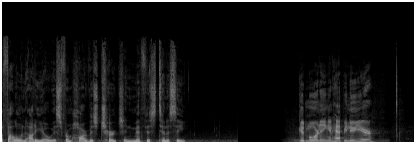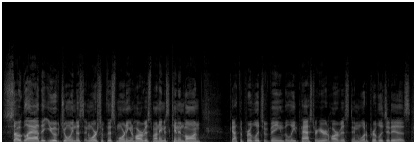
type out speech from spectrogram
The following audio is from Harvest Church in Memphis, Tennessee. Good morning and Happy New Year. So glad that you have joined us in worship this morning at Harvest. My name is Kenan Vaughn. Got the privilege of being the lead pastor here at Harvest, and what a privilege it is.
